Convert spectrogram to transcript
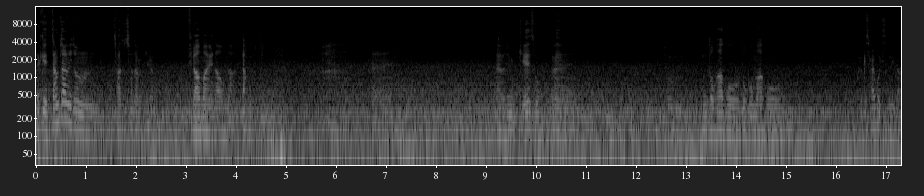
이렇게 짬짬이 좀 자주 찾아볼게요. 드라마에 나오는 악당. 예. 예, 요즘 계속 예, 좀 운동하고 녹음하고 그렇게 살고 있습니다.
